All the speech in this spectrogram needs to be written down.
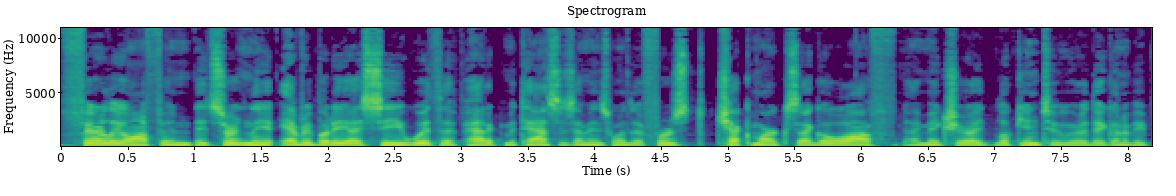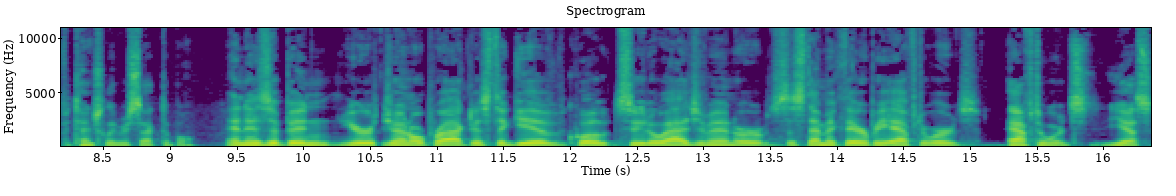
Fairly often. It's certainly everybody I see with hepatic metastasis. I mean, it's one of the first check marks I go off. I make sure I look into are they going to be potentially resectable? And has it been your general practice to give, quote, pseudoadjuvant or systemic therapy afterwards? Afterwards, yes.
